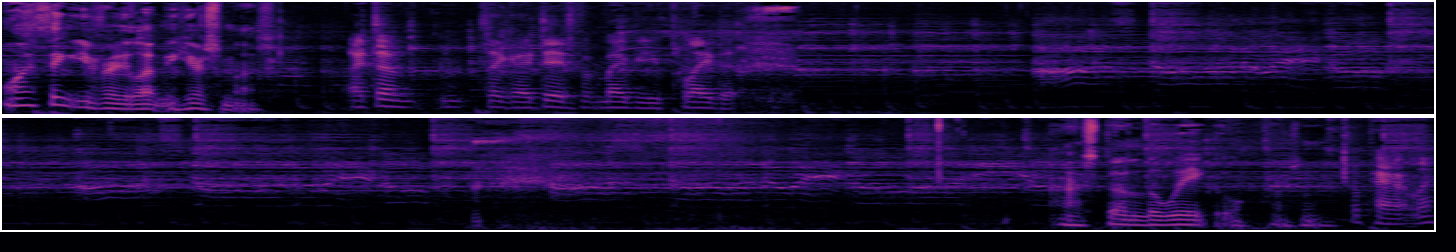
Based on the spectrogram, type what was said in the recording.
Well, I think you've already let me hear some of this. I don't think I did, but maybe you played it. Hasta luego. Or something. Apparently,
